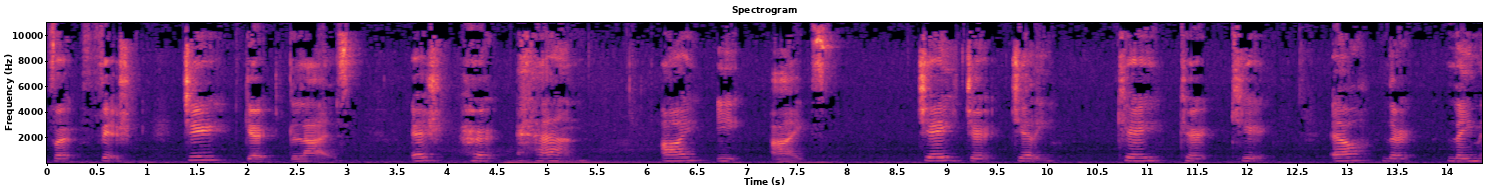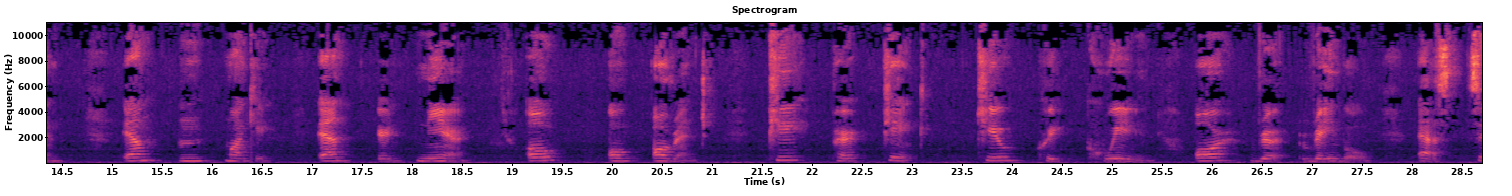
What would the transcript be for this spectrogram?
for fish. G, get glass. H, her hand. I, e, eyes. J, j, jelly. K, k, kid. L, l, lemon. M, m, monkey. N, n, near. O, o, orange. P, per, pink. Q, qu, queen. R, r, rainbow. S, s,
